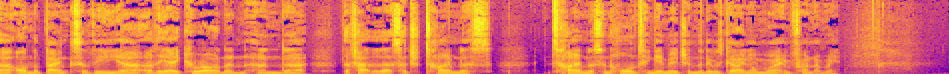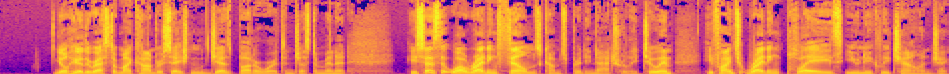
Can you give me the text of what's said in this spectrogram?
uh, on the banks of the uh, of the Acheron and and uh, the fact that that's such a timeless timeless and haunting image and that it was going on right in front of me. You'll hear the rest of my conversation with Jez Butterworth in just a minute. He says that while writing films comes pretty naturally to him, he finds writing plays uniquely challenging.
